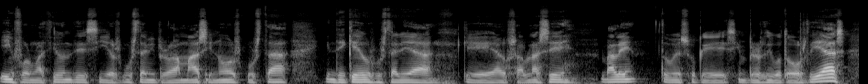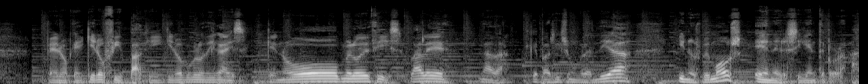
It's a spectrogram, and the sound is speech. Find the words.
información de si os gusta mi programa, si no os gusta, de qué os gustaría que os hablase, ¿vale? Todo eso que siempre os digo todos los días, pero que quiero feedback y quiero que me lo digáis, que no me lo decís, ¿vale? Nada, que paséis un gran día y nos vemos en el siguiente programa.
